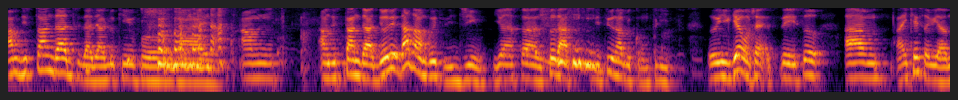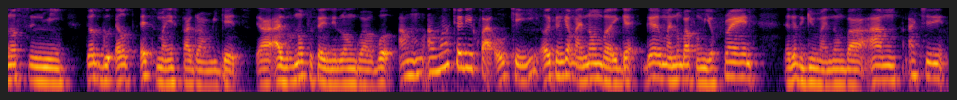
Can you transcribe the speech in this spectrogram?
I'm the standard that they're looking for, guys. I'm I'm the standard. The only, that's why I'm going to the gym. You understand? So that the thing will not be complete. So you get what I'm trying to say. So um, in case of you have not seen me, just go out my Instagram. We get. I, I've not posted in a long while, but I'm I'm actually quite okay. Or you can get my number. You get get my number from your friend. They're going to give me my number. I'm actually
